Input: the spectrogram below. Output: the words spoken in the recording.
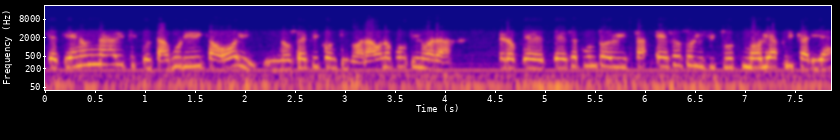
que tiene una dificultad jurídica hoy, no sé si continuará o no continuará, pero que desde ese punto de vista esa solicitud no le aplicaría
